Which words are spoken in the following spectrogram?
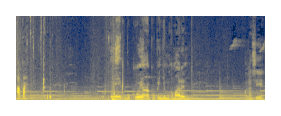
Apa? Ini buku yang aku pinjam kemarin. Makasih ya.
